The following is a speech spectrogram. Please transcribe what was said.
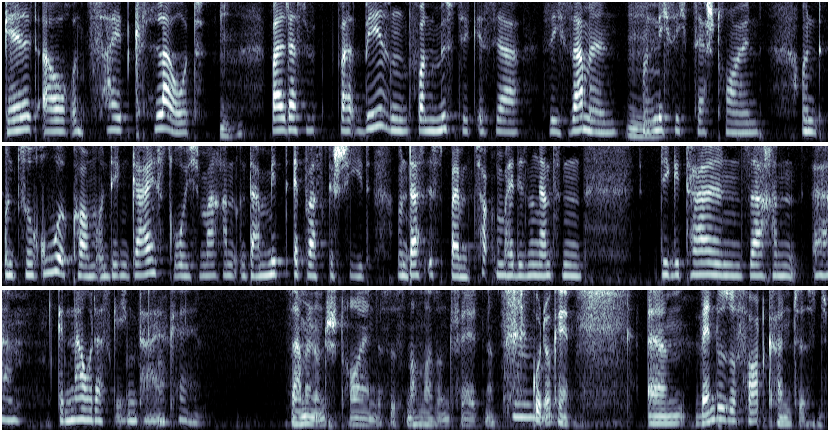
Geld auch und Zeit klaut. Mhm. Weil das Wesen von Mystik ist ja sich sammeln mhm. und nicht sich zerstreuen und, und zur Ruhe kommen und den Geist ruhig machen und damit etwas geschieht. Und das ist beim Zocken, bei diesen ganzen digitalen Sachen äh, genau das Gegenteil. Okay. Sammeln und streuen, das ist nochmal so ein Feld. Ne? Mhm. Gut, okay. Ähm, wenn du sofort könntest,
